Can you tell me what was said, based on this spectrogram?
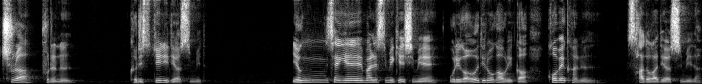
주라 부르는 그리스도인이 되었습니다. 영생의 말씀이 계심에 우리가 어디로 가오리까 고백하는 사도가 되었습니다.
